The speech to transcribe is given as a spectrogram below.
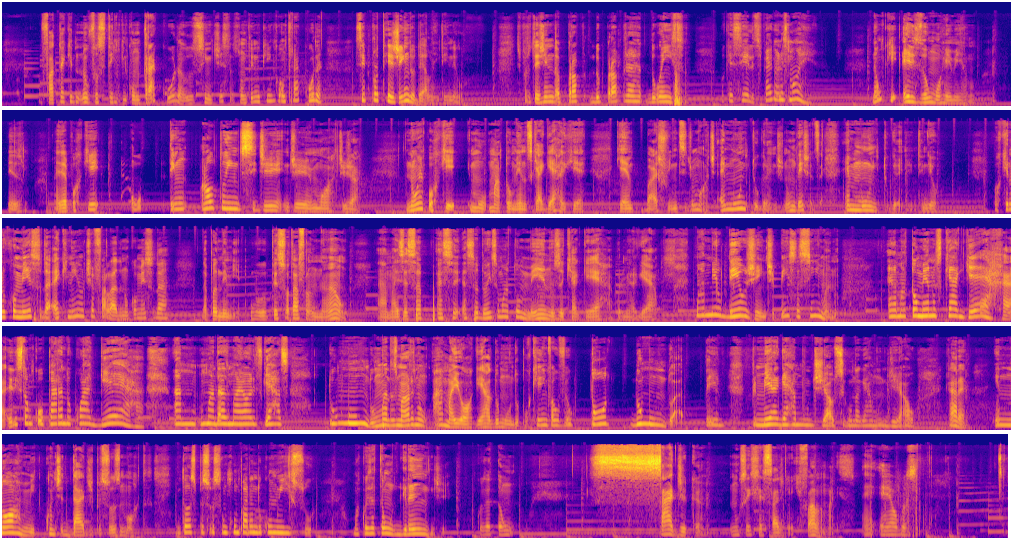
O fato é que você tem que encontrar cura. Os cientistas estão tendo que encontrar cura, se protegendo dela, entendeu? Se protegendo da própria, do própria doença. Porque se eles pegam, eles morrem. Não que eles vão morrer mesmo, mesmo. Mas é porque tem um alto índice de, de morte já. Não é porque matou menos que a guerra que é, que é baixo índice de morte. É muito grande, não deixa de ser. É muito grande, entendeu? Porque no começo da. É que nem eu tinha falado, no começo da, da pandemia. O pessoal tava falando, não. Ah, mas essa, essa, essa doença matou menos do que a guerra, a primeira guerra. Mas meu Deus, gente, pensa assim, mano. Ela matou menos que a guerra. Eles estão comparando com a guerra. A, uma das maiores guerras do mundo. Uma das maiores, não, a maior guerra do mundo. Porque envolveu todo mundo. A Primeira Guerra Mundial, Segunda Guerra Mundial. Cara, enorme quantidade de pessoas mortas. Então as pessoas estão comparando com isso. Uma coisa tão grande, uma coisa tão sádica. Não sei se é sádica que fala, mas é, é algo assim.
